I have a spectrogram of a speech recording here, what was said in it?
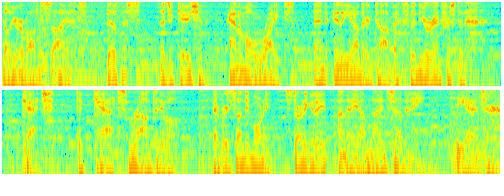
You'll hear about science, business, education, animal rights, and any other topics that you're interested in. Catch the Cats Roundtable every Sunday morning, starting at 8 on AM 970. The answer.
